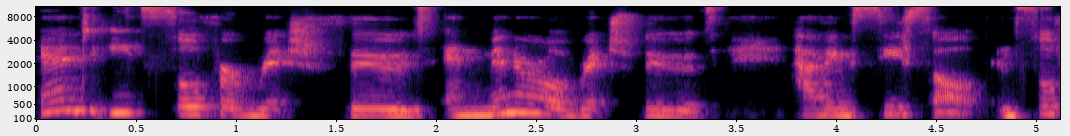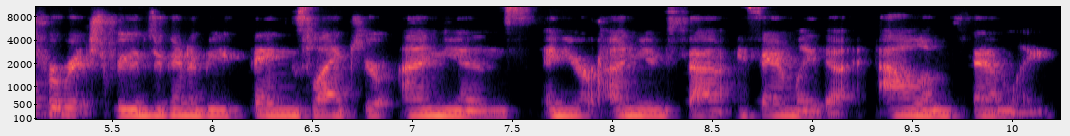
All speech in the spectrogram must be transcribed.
And to eat sulfur rich foods and mineral rich foods, having sea salt and sulfur rich foods are going to be things like your onions and your onion fa- family, the allium family.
